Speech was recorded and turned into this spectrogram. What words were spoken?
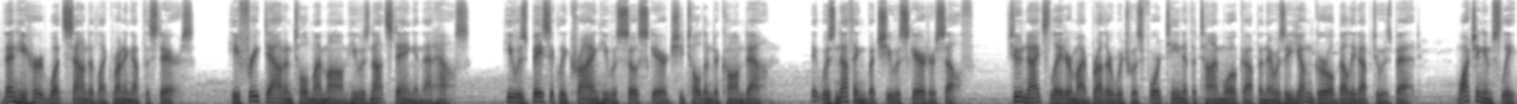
Then he heard what sounded like running up the stairs. He freaked out and told my mom he was not staying in that house. He was basically crying he was so scared she told him to calm down. It was nothing but she was scared herself. Two nights later my brother which was 14 at the time woke up and there was a young girl bellied up to his bed. Watching him sleep.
